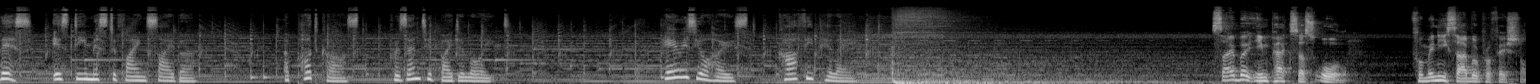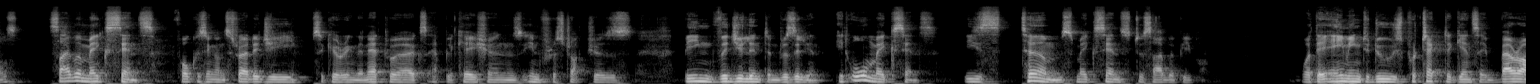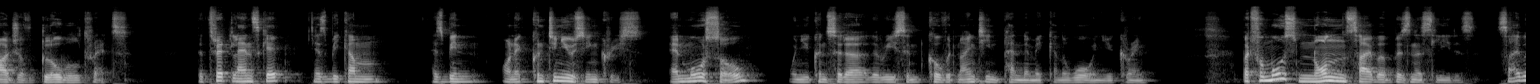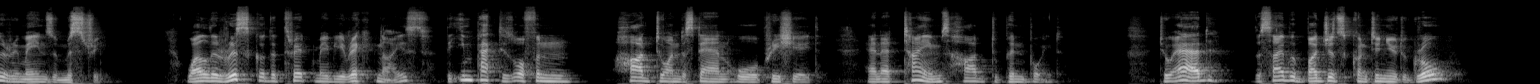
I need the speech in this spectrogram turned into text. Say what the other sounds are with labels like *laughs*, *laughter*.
This is Demystifying Cyber, a podcast presented by Deloitte. Here is your host, Karthi Pillay. Cyber impacts us all. For many cyber professionals, cyber makes sense, focusing on strategy, securing the networks, applications, infrastructures, being vigilant and resilient. It all makes sense. These terms make sense to cyber people. What they're aiming to do is protect against a barrage of global threats. The threat landscape has become has been on a continuous increase, and more so when you consider the recent COVID-19 pandemic and the war in Ukraine. But for most non-cyber business leaders, cyber remains a mystery. While the risk or the threat may be recognized, the impact is often hard to understand or appreciate, and at times hard to pinpoint. To add, the cyber budgets continue to grow,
